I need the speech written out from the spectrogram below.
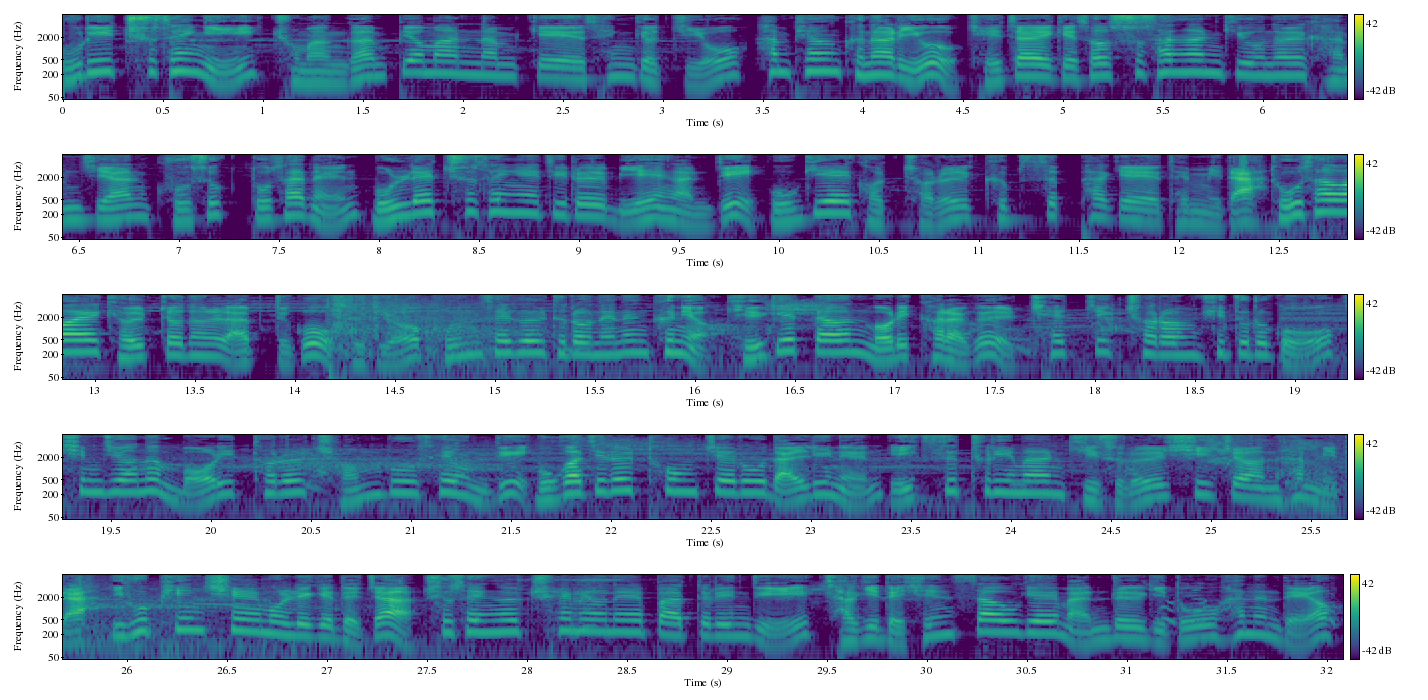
우리 추생이 조만간 뼈만 남게 생겼지요. 한편 그날 이후 제자에게서 수상한 기운을 감지한 구숙 도사는 몰래 추생의 뒤를 미행한 뒤 오기의 거처를 급습하게 됩니다. 도사와의 결전을 앞두고 드디어 본색을 드러내는 그녀. 길게 따은 머리카락을 채찍처럼 휘두르고 심지어는 머리털을 전부 세운 뒤 모가지를 통째로 날리는 extreme한 기술을 시전합니다. 이후 핀치에 몰리게 되자 추생을 최면에 빠뜨린 뒤 자기 대신 싸우게 만들기도 하는데요.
